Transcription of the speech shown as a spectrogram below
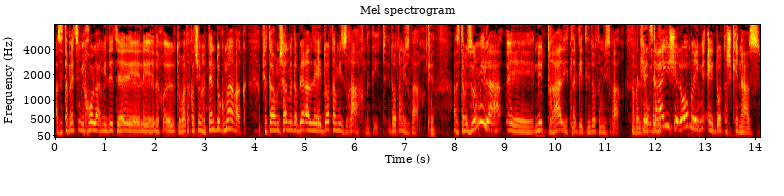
אז אתה בעצם יכול להעמיד את זה ל- לטובת החלשים. אני אתן דוגמה רק, כשאתה למשל מדבר על עדות המזרח נגיד, עדות המזרח. כן. אז אתה, זו לא מילה אה, ניוטרלית להגיד עדות המזרח. אבל כי בעצם- העובדה היא שלא אומרים עדות אשכנז.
